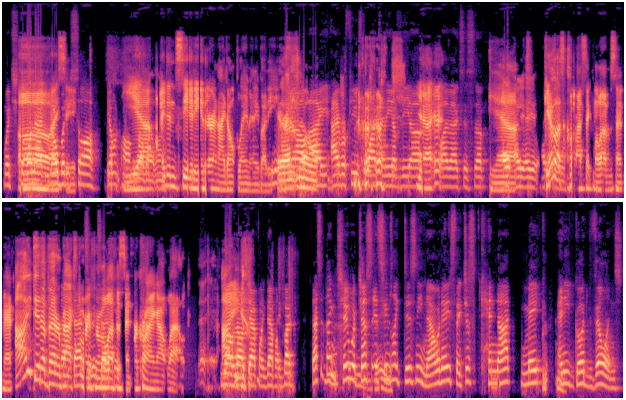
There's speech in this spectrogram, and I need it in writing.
which the one that Oh, I nobody saw. Don't talk Yeah, about that one. I didn't see it either, and I don't blame anybody. Yeah, no, no. I, I refuse to watch any of the uh, Yeah, it- live action stuff. Yeah. I- I- I- I- Give us classic Maleficent, man. I did a better That- backstory for exactly. Maleficent for crying out loud. No, I- no, definitely, definitely. But That's the thing too. It just it seems like Disney nowadays they just cannot make any good villains.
